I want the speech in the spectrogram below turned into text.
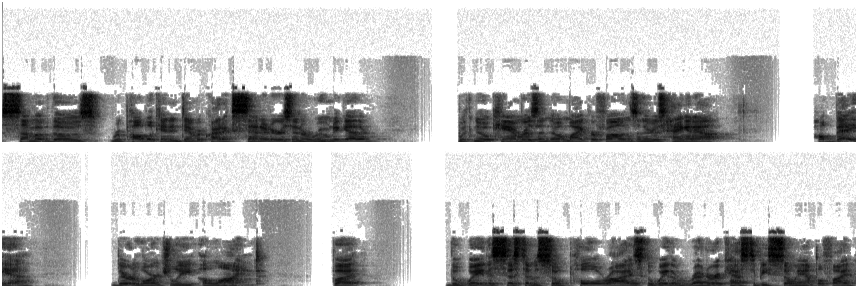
some of those Republican and Democratic senators in a room together with no cameras and no microphones and they're just hanging out, I'll bet you they're largely aligned. But the way the system is so polarized, the way the rhetoric has to be so amplified,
